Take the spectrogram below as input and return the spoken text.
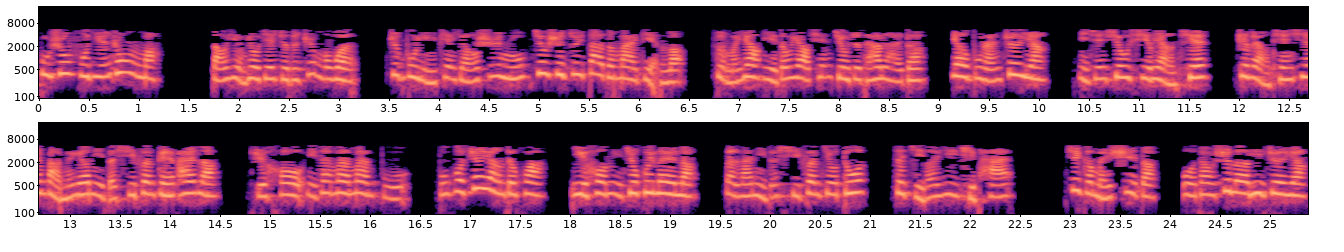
不舒服严重吗？导演又接着的这么问。这部影片姚诗如就是最大的卖点了，怎么样也都要迁就着他来的，要不然这样，你先休息两天。这两天先把没有你的戏份给拍了，之后你再慢慢补。不过这样的话，以后你就会累了。本来你的戏份就多，再几个一起拍。这个没事的，我倒是乐意这样。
